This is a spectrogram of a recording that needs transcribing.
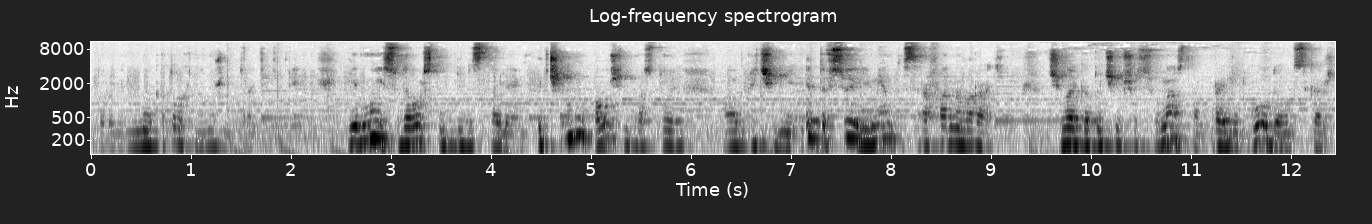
которые, на которых не нужно тратить время. И мы с удовольствием предоставляем. Почему? По очень простой э, причине. Это все элементы сарафанного радио человек, отучившись у нас, там пройдут годы, он скажет,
